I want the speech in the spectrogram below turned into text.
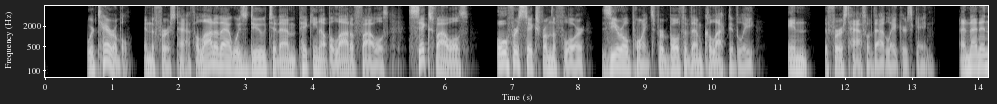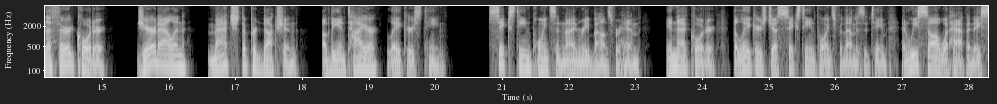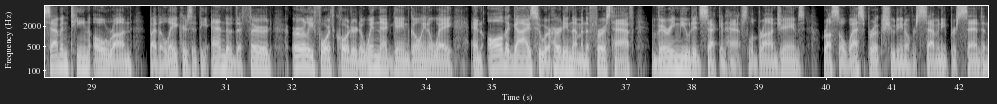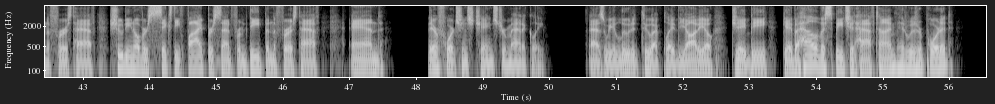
were terrible in the first half. A lot of that was due to them picking up a lot of fouls. Six fouls, 0 for 6 from the floor, zero points for both of them collectively in the first half of that Lakers game. And then in the third quarter, Jarrett Allen matched the production of the entire Lakers team 16 points and nine rebounds for him in that quarter. The Lakers just 16 points for them as a team. And we saw what happened a 17 0 run by the Lakers at the end of the third, early fourth quarter to win that game going away. And all the guys who were hurting them in the first half, very muted second halves. LeBron James, Russell Westbrook shooting over 70% in the first half, shooting over 65% from deep in the first half. And their fortunes changed dramatically. As we alluded to, I played the audio. JB gave a hell of a speech at halftime, it was reported.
